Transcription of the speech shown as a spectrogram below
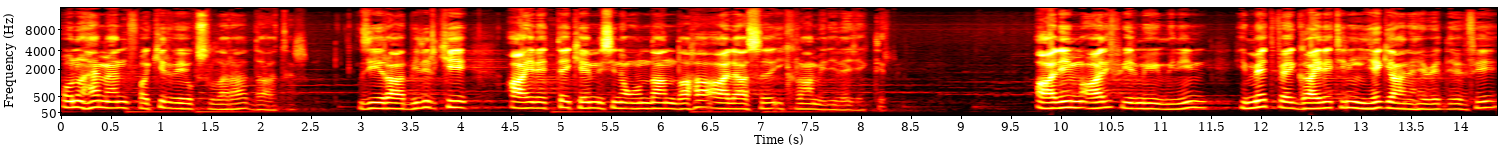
onu hemen fakir ve yoksullara dağıtır. Zira bilir ki ahirette kendisine ondan daha alası ikram edilecektir. Alim, arif bir müminin himmet ve gayretinin yegane hedefi,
